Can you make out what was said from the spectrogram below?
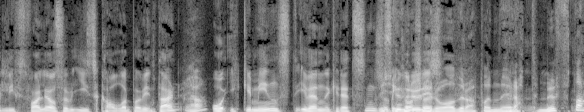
livsfarlig, også iskalde på vinteren. Ja. Og ikke minst i vennekretsen. Hvis så ikke kunne du du var så råd å dra på en rattmuff, da.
